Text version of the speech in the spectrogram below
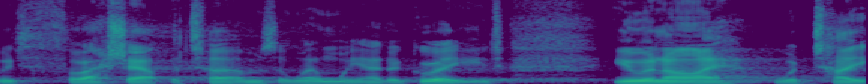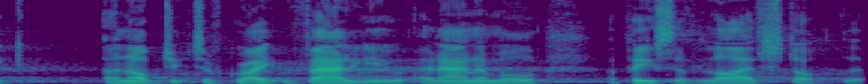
We'd thrash out the terms, and when we had agreed, you and I would take an object of great value, an animal, a piece of livestock that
